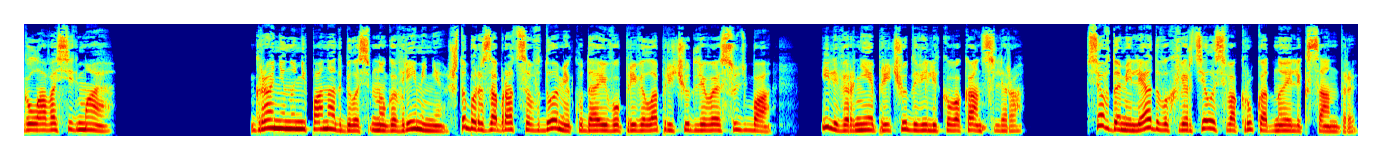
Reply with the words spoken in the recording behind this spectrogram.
Глава седьмая. Гранину не понадобилось много времени, чтобы разобраться в доме, куда его привела причудливая судьба, или, вернее, причуда великого канцлера. Все в доме Лядовых вертелось вокруг одной Александры,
